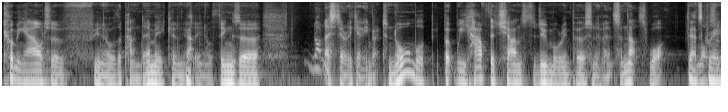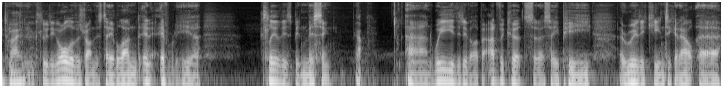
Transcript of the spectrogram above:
coming out of you know the pandemic, and Yeah. you know things are not necessarily getting back to normal, but we have the chance to do more in-person events, and that's what That's lots great, of people, right? including all of us around this table and everybody here, clearly has been missing. Yeah. And we, the developer advocates at SAP, are really keen to get out there.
